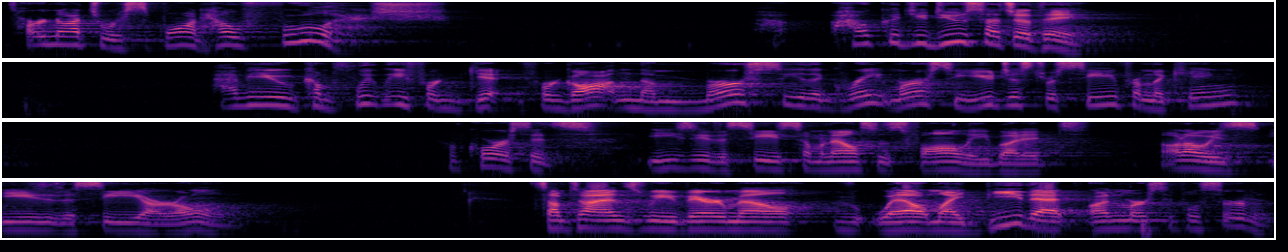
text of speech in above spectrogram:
it's hard not to respond. How foolish. How, how could you do such a thing? Have you completely forget, forgotten the mercy, the great mercy you just received from the king? Of course, it's easy to see someone else's folly, but it's not always easy to see our own. Sometimes we very well, might be that unmerciful servant.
